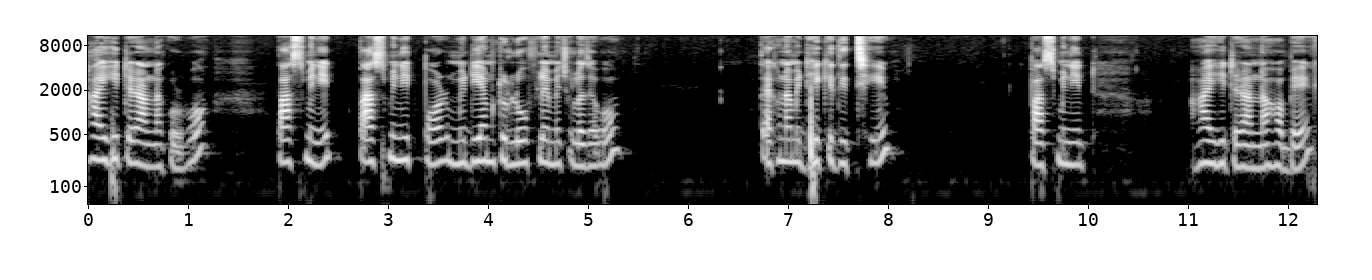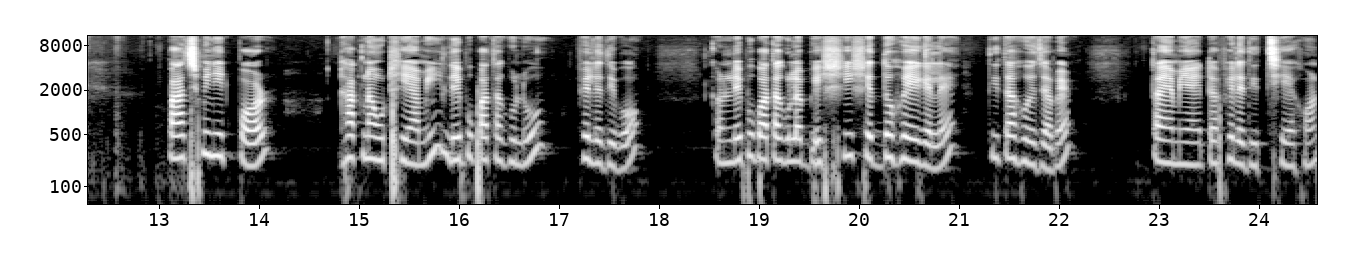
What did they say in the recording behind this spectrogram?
হাই হিটে রান্না করব। পাঁচ মিনিট। পাঁচ মিনিট পর মিডিয়াম টু লো ফ্লেমে চলে যাব। তো এখন আমি ঢেকে দিচ্ছি। পাঁচ মিনিট হাই হিটে রান্না হবে। পাঁচ মিনিট পর ঢাকনা উঠিয়ে আমি লেবু পাতাগুলো ফেলে দেব। কারণ লেবু পাতাগুলো বেশি সেদ্ধ হয়ে গেলে তিতা হয়ে যাবে। তাই আমি এটা ফেলে দিচ্ছি এখন।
